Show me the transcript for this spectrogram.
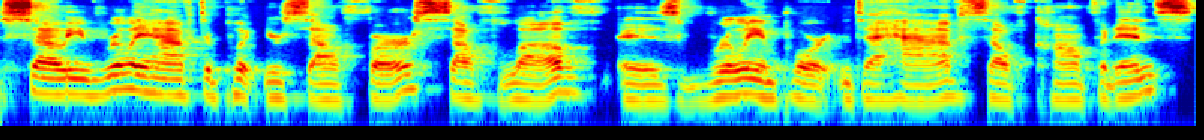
So you really have to put yourself first. Self love is really important to have, self confidence.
